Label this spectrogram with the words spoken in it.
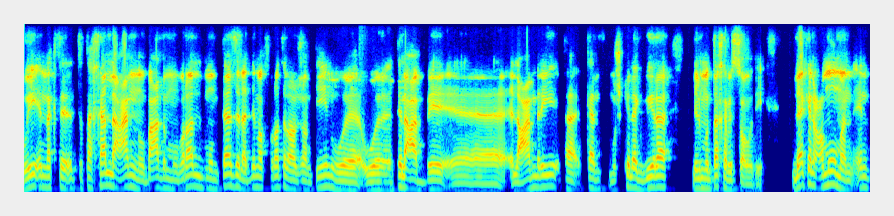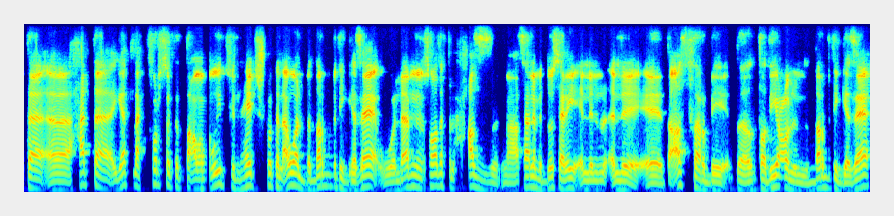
وإنك تتخلى عنه بعد المباراة الممتازة اللي قدمها في الأرجنتين وتلعب بالعمري فكانت مشكلة كبيرة للمنتخب السعودي. لكن عموما أنت آه، حتى جات لك فرصة التعويض في نهاية الشوط الأول بضربة الجزاء ولم يصادف الحظ مع سالم الدوسري اللي, اللي تأثر بتضييعه لضربة الجزاء.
